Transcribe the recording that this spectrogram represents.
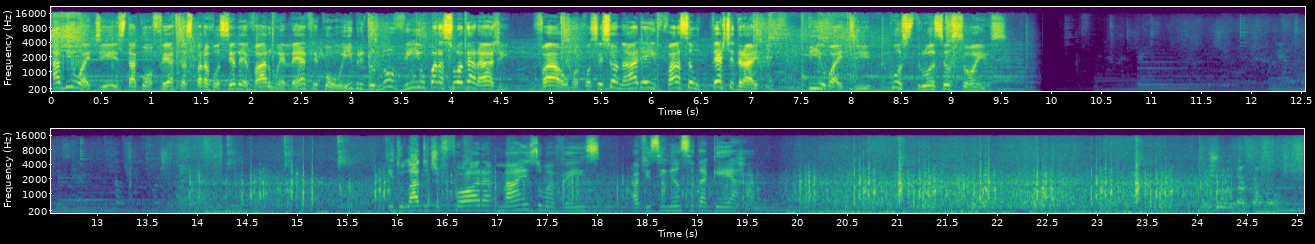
A BYD está com ofertas para você levar um elétrico ou híbrido novinho para sua garagem. Vá a uma concessionária e faça um test drive. BYD, construa seus sonhos. E do lado de fora, mais uma vez, a vizinhança da guerra. Deixa eu botar com a mão.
